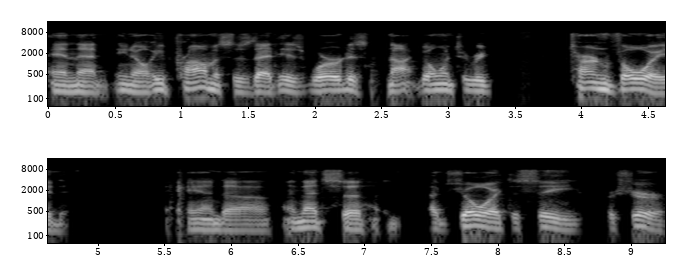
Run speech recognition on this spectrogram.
and that you know He promises that His Word is not going to return void, and uh, and that's a, a joy to see for sure.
